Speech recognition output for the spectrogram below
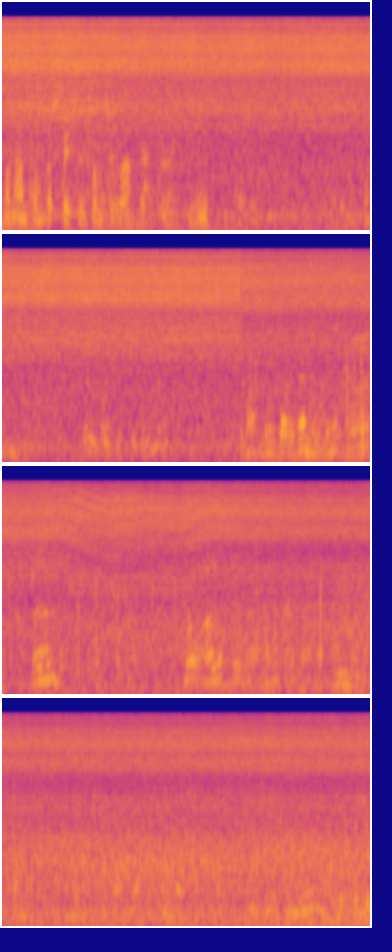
well the hand pump goes through to the front as well. It's a.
